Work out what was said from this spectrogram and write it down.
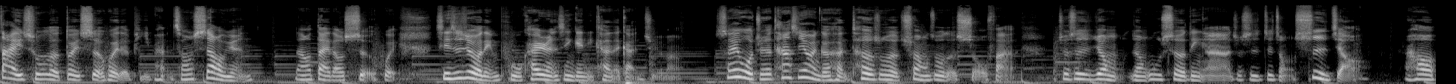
带出了对社会的批判，从校园然后带到社会，其实就有点剖开人性给你看的感觉嘛。所以我觉得他是用一个很特殊的创作的手法，就是用人物设定啊，就是这种视角，然后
